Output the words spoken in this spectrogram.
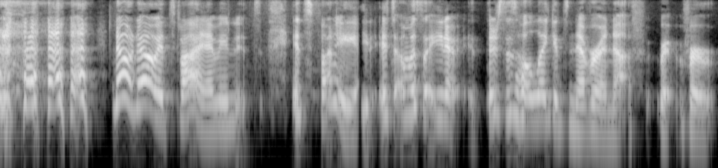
no, no, it's fine. I mean, it's it's funny. It's almost like you know, there's this whole like it's never enough for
